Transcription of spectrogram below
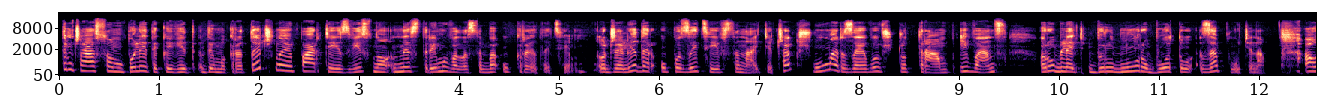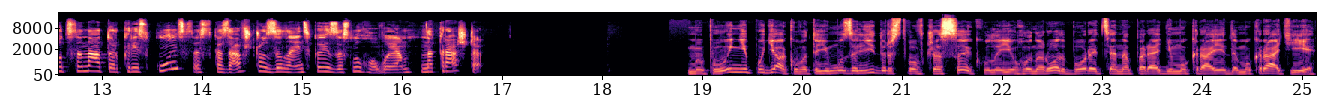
Тим часом політики від демократичної партії, звісно, не стримували себе у критиці. Отже, лідер опозиції в сенаті Чак Шумер заявив, що Трамп і Венс роблять брудну роботу за Путіна. А от сенатор Кріс Кунс сказав, що Зеленський заслуговує на краще. Ми повинні подякувати йому за лідерство в часи, коли його народ бореться на передньому краї демократії,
